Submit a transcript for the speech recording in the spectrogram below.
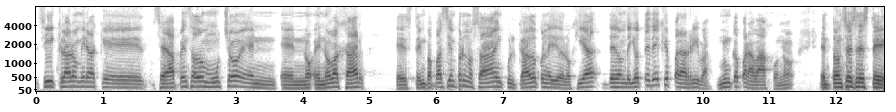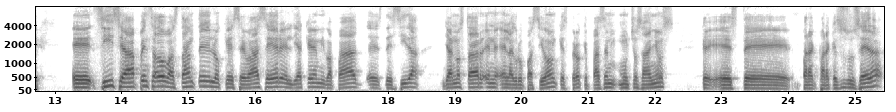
Sí, claro, mira que se ha pensado mucho en no bajar. Este, mi papá siempre nos ha inculcado con la ideología de donde yo te deje para arriba, nunca para abajo, ¿no? Entonces, este, eh, sí, se ha pensado bastante lo que se va a hacer el día que mi papá eh, decida ya no estar en, la agrupación, que espero que pasen muchos años. que, este, para, para que eso suceda.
